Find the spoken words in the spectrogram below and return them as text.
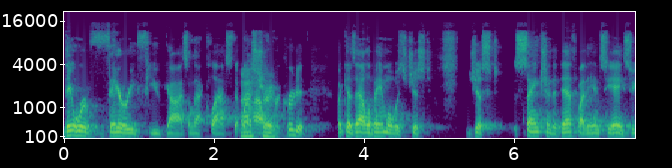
There were very few guys in that class that were That's highly true. recruited because Alabama was just just sanctioned to death by the NCAA. So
